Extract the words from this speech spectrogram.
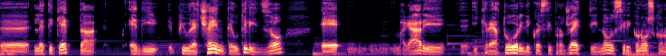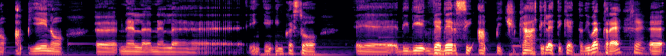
eh, l'etichetta è di più recente utilizzo e magari eh, i creatori di questi progetti non si riconoscono appieno eh, nel, nel, in, in, questo eh, di, di, vedersi appiccicati l'etichetta di Web3, sì. eh,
